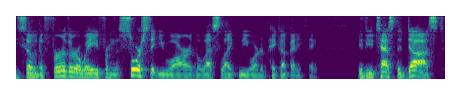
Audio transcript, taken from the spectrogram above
So the further away from the source that you are, the less likely you are to pick up anything. If you test the dust,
